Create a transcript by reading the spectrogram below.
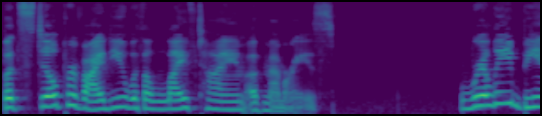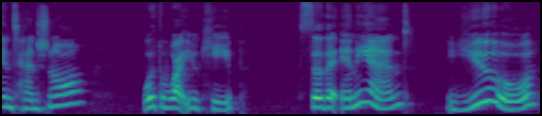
but still provide you with a lifetime of memories. Really be intentional with what you keep so that in the end, you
